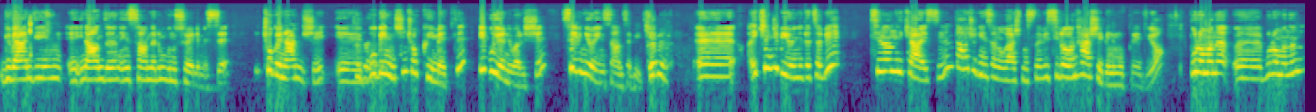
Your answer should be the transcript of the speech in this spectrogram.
güvendiğin, e, inandığın insanların bunu söylemesi çok önemli bir şey. E, bu benim için çok kıymetli. Bir bu yönü var işin. Seviniyor insan tabii ki. Tabii. E, ikinci bir yönü de tabii Tina'nın hikayesinin daha çok insana ulaşmasına vesile olan her şey beni mutlu ediyor. Bu romanı, e, bu romanın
